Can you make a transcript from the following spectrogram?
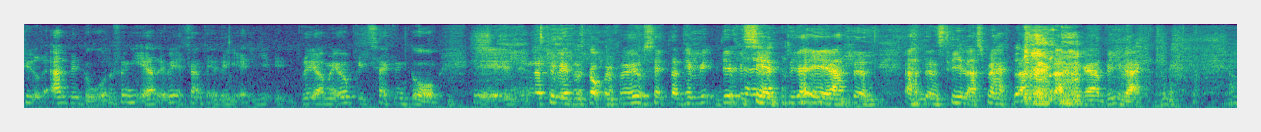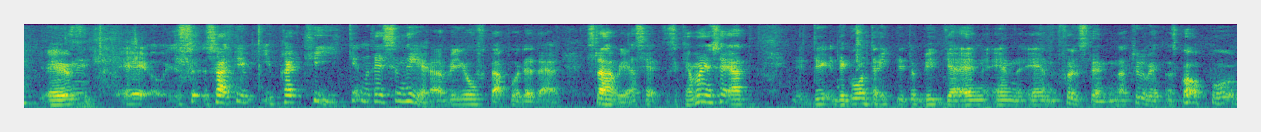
hur Alvedon fungerar det vet jag inte. Det bryr jag mig uppriktigt sagt inte om. Eh, naturvetenskapen får ursäkta, det, det väsentliga är att den, att den stillar smärtan utan några biverkningar. Ehm, eh, så, så att i, i praktiken resonerar vi ofta på det där slarviga sättet. Så kan man ju säga att det, det går inte riktigt att bygga en, en, en fullständig naturvetenskap på,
